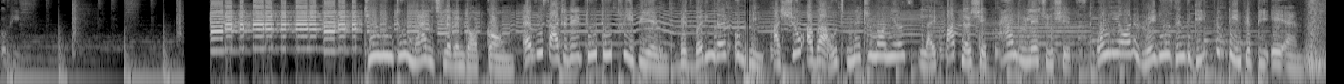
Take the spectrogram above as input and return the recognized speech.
Ubhi. Tune in to marriagelagan.com every Saturday 2 to 3 pm with Varinder Ubhi, a show about matrimonials, life partnership and relationships. Only on Radio Zindagi 1550 AM.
